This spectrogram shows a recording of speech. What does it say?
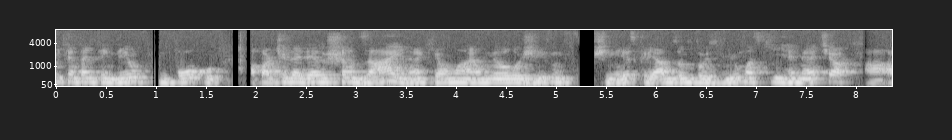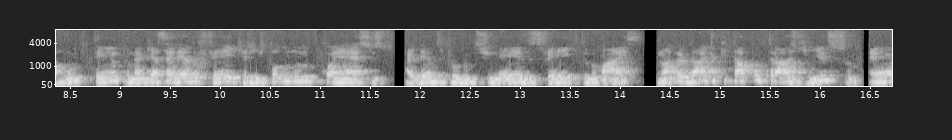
fui tentar entender um pouco a partir da ideia do Shanzai, né, que é, uma, é um neologismo chinês criado nos anos 2000, mas que remete a, a, a, muito tempo, né, que é essa ideia do fake. A gente, todo mundo conhece a ideia dos produtos chineses, fake tudo mais. Na verdade, o que está por trás disso é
